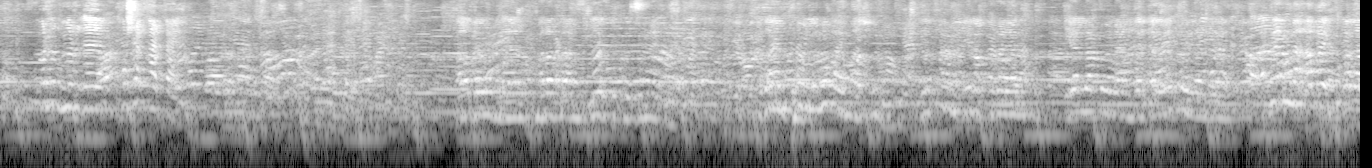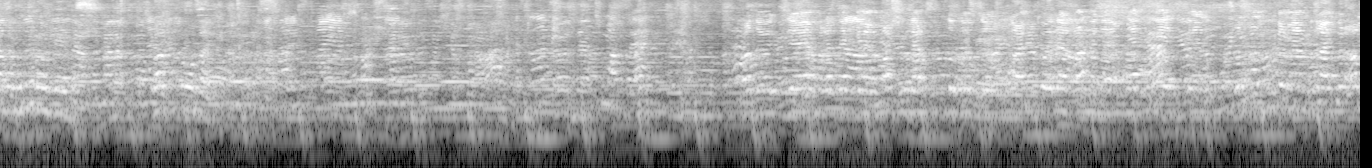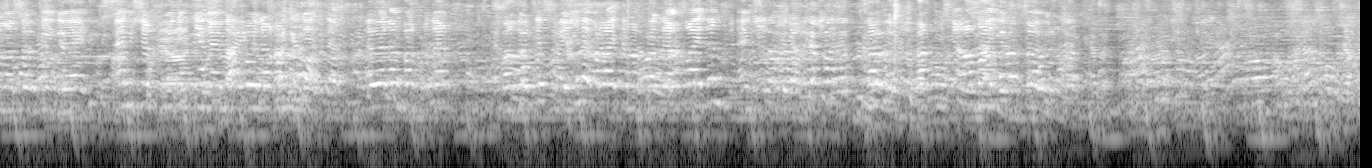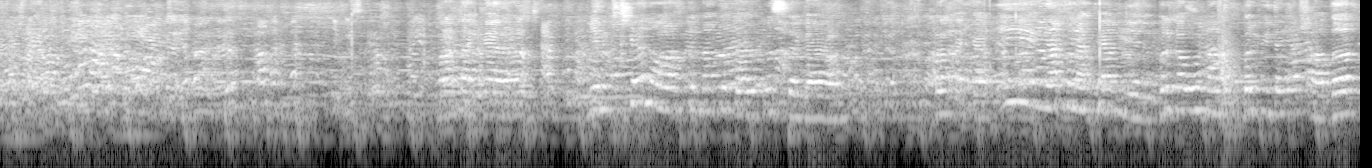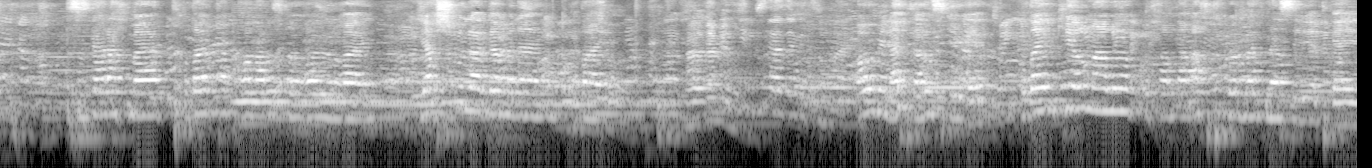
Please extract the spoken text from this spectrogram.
Ölümlerde koşa kartayım. Ağlarım ben, Marat Ansiye kokosuna Kudayım köylere kaymasın. Lütfen yere kararın. Yerler öğlendi, evet öğlendi. Hem de ağay kalanımdır öğlendi. Bak kolay. Hadi önce Marat'a maşınlar kutlu olsun. Kulağını koyla anlayın. Yetsin. Şu an bu kadar kaybır Həmişə xüsusi getdiyimdə böyle qəbul etdim. Əvvələn bax bu da Bakırçası ve yine bir ayda bakmadan kaydın, hemşire böyle hareket. Sağ olun, ki aman yürü, sağ olun. Murat aka, meni kichkina vaqtimdan ko'tarib o'stirgan. Murat aka, eng yaqin akam edi. Birga sizga rahmat. Xudoy qatqonlaringizni qo'yurg'ay yaxshi kunlarga mining xudoy. Omin aytlaringiz kelgay xudoyim kelin olib hamda baxti ko'rmak nasib etgay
